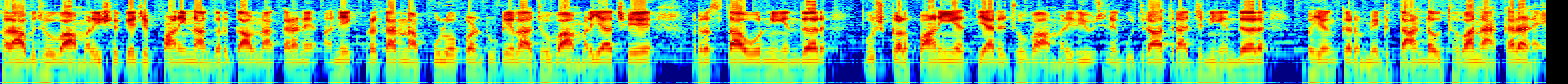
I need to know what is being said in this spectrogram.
ખરાબ જોવા મળી શકે છે. પાણીના ગરકાવના કારણે અનેક પ્રકારના પુલો પણ તૂટેલા જોવા મળ્યા છે. રસ્તાઓની અંદર પુષ્કળ પાણી અત્યારે જોવા મળી રહ્યું છે અને ગુજરાત રાજ્યની અંદર ભયંકર મેઘ તાંડવ થવાના કારણે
